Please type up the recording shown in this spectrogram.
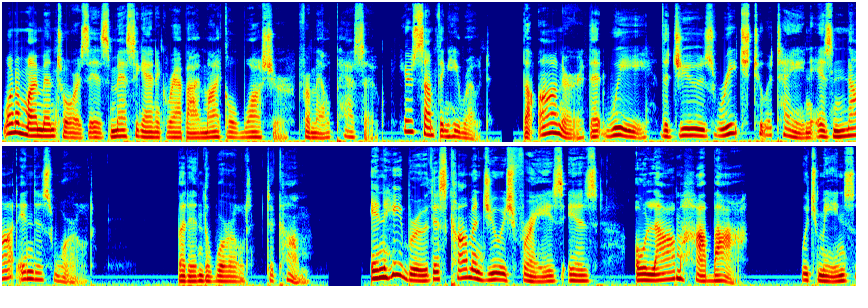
One of my mentors is Messianic Rabbi Michael Washer from El Paso. Here's something he wrote The honor that we, the Jews, reach to attain is not in this world, but in the world to come. In Hebrew, this common Jewish phrase is Olam Haba, which means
